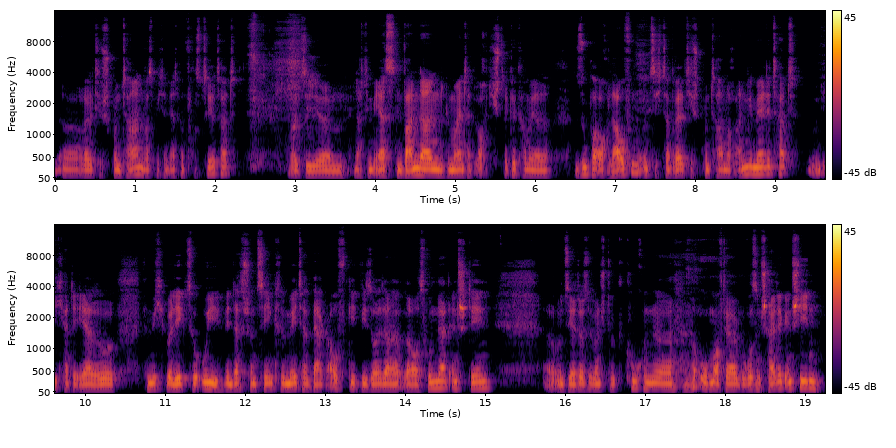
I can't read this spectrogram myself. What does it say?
äh, relativ spontan, was mich dann erstmal frustriert hat, weil sie ähm, nach dem ersten Wandern gemeint hat, ach, die Strecke kann man ja super auch laufen und sich dann relativ spontan noch angemeldet hat. Und ich hatte eher so für mich überlegt, so, ui, wenn das schon 10 Kilometer bergauf geht, wie soll daraus 100 entstehen? Äh, Und sie hat das über ein Stück Kuchen äh, oben auf der großen Scheideck entschieden.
